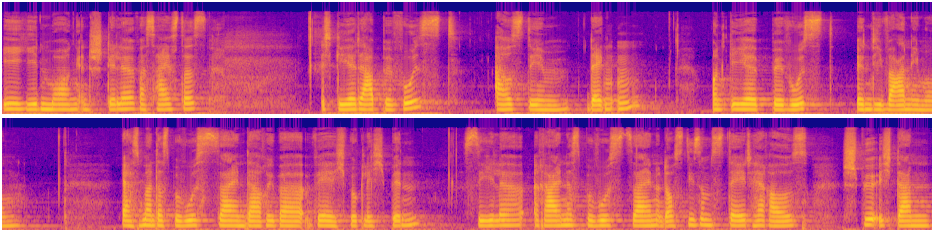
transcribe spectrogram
eh jeden Morgen in Stille. Was heißt das? Ich gehe da bewusst aus dem Denken und gehe bewusst in die Wahrnehmung. Erstmal das Bewusstsein darüber, wer ich wirklich bin. Seele, reines Bewusstsein und aus diesem State heraus spüre ich dann,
